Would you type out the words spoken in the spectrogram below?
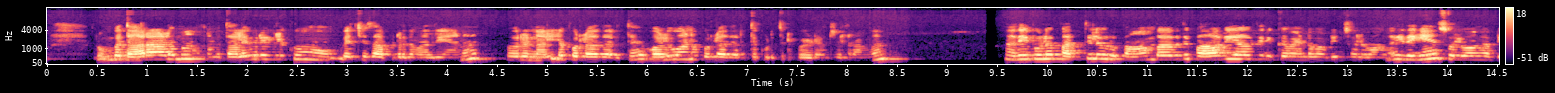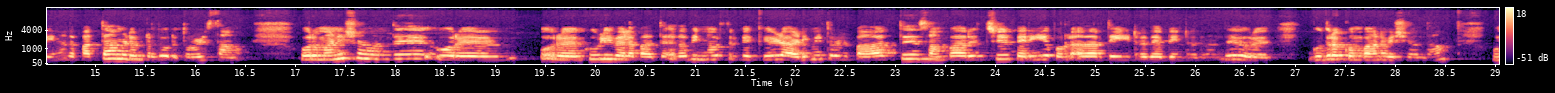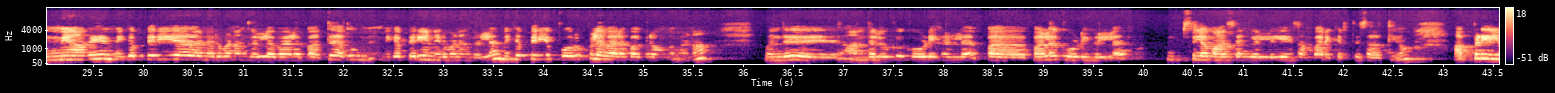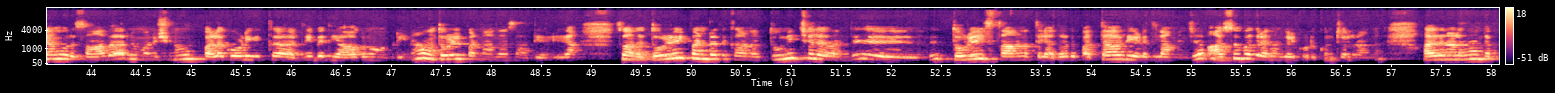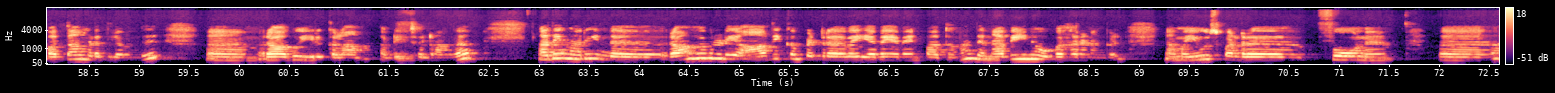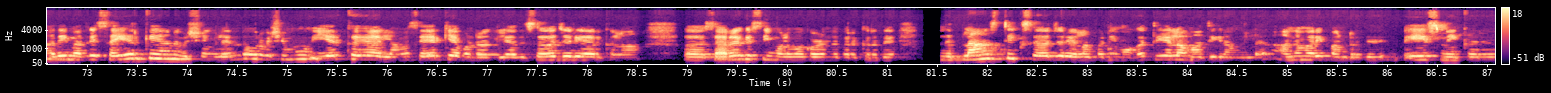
ரொம்ப தாராளமா நம்ம தலைமுறைகளுக்கும் வச்சு சாப்பிடுறது மாதிரியான ஒரு நல்ல பொருளாதாரத்தை வலுவான பொருளாதாரத்தை கொடுத்துட்டு போயிடும்னு சொல்றாங்க. அதே போல பத்துல ஒரு பாம்பாவது பாவியாவது இருக்க வேண்டும் அப்படின்னு சொல்லுவாங்க. இதை ஏன் சொல்லுவாங்க அப்படின்னா அந்த பத்தாம் இடம்ன்றது ஒரு தொழில் ஸ்தானம். ஒரு மனுஷன் வந்து ஒரு ஒரு கூலி வேலை பார்த்து அதாவது இன்னொருத்தருக்கு கீழே அடிமை தொழில் பார்த்து சம்பாரிச்சு பெரிய பொருளாதாரத்தை ஈட்டுறது அப்படின்றது வந்து ஒரு குதிரை கொம்பான விஷயம்தான். உண்மையாவே மிகப்பெரிய நிறுவனங்கள்ல வேலை பார்த்து அதுவும் மிகப்பெரிய நிறுவனங்கள்ல மிகப்பெரிய பொறுப்புல வேலை பார்க்குறவங்க வேணா வந்து அந்த அளவுக்கு கோடிகள்ல ப பல கோடிகள்ல சில மாசங்கள்லயே சம்பாதிக்கிறது சாத்தியம். அப்படி இல்லாம ஒரு சாதாரண மனுஷனும் பல கோடிக்கு அதிபதி ஆகணும் அப்படின்னா அவன் தொழில் பண்ணாதான் சாத்தியம் இல்லையா? சோ அந்த தொழில் பண்றதுக்கான துணிச்சலை வந்து வந்து தொழில் ஸ்தானத்துல அதாவது பத்தாவது இடத்துல அமைஞ்ச அசுப கிரகங்கள் கொடுக்கும்னு சொல்றாங்க. அதனாலதான் அந்த பத்தாம் இடத்துல வந்து ஆஹ் ராகு இருக்கலாம் அப்படின்னு சொல்றாங்க. அதே மாதிரி இந்த ராகுவினுடைய ஆதிக்கம் பெற்றவை எவை எவைன்னு பார்த்தோம்னா இந்த நவீன உபகரணங்கள். நம்ம யூஸ் பண்ற ஃபோனு அதே மாதிரி செயற்கையான விஷயங்கள். எந்த ஒரு விஷயமும் இயற்கையா இல்லாம செயற்கையா பண்றாங்க இல்லையா? அது சர்ஜரியா இருக்கலாம். சரகசி மூலமா குழந்தை பிறக்கிறது. இந்த பிளாஸ்டிக் சர்ஜரி எல்லாம் பண்ணி முகத்தையெல்லாம் மாத்திக்கிறாங்கல்ல அந்த மாதிரி பண்றது. பேஸ் மேக்கரு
